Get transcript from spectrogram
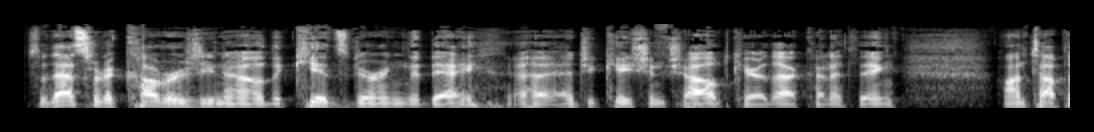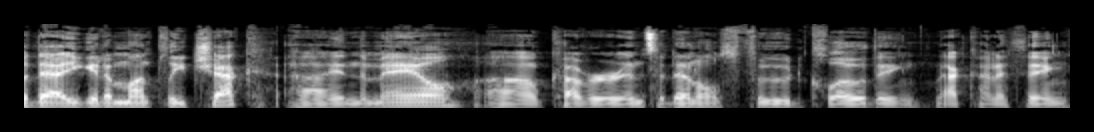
So that sort of covers, you know, the kids during the day, uh, education, childcare, that kind of thing. On top of that, you get a monthly check uh, in the mail, uh, cover incidentals, food, clothing, that kind of thing.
